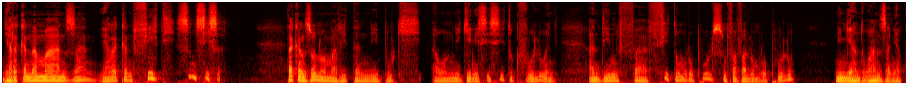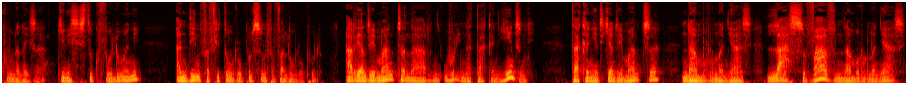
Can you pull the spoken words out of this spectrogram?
niaraka namahana izany niaraka ny fety sy ny sisa tahaka an'izao no hamaritan'ny boky ao amin'ny genesisy toko voalohany andiny fa fito amroapolo sy ny fahavalo amroapolo ny miandohany izany ankohonana izany genesisy toko voalohany andiny fa fito amroapolo sy ny fahavalo amroapolo ary andriamanitra nahary ny olona tahaka ny endriny tahaka ny endrik'andriamanitra namoronany azy lasy vavy ny namoronany azy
